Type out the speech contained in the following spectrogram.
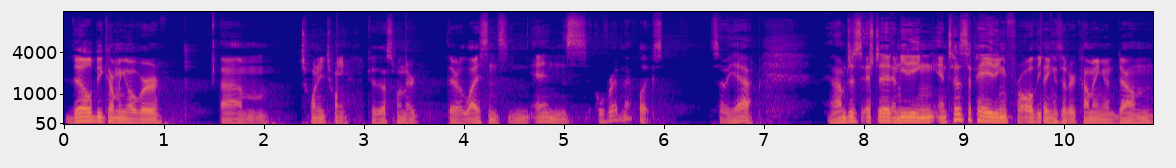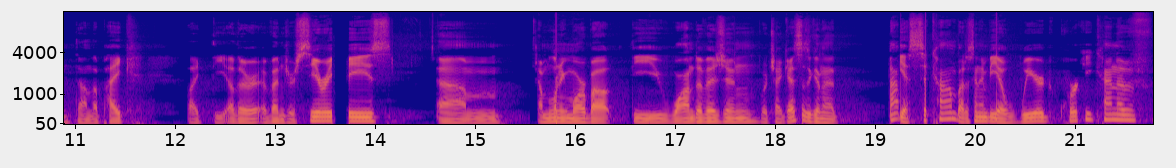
they'll be coming over um, 2020 because that's when their their licensing ends over at Netflix. So yeah, and I'm just interested in meeting, anticipating for all the things that are coming down down the pike, like the other Avengers series. Um, I'm learning more about the WandaVision, which I guess is gonna not be a sitcom, but it's gonna be a weird, quirky kind of.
